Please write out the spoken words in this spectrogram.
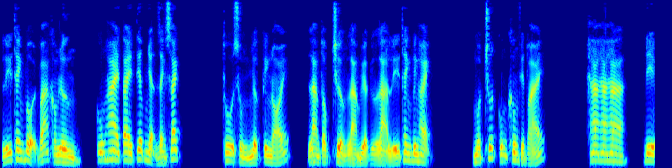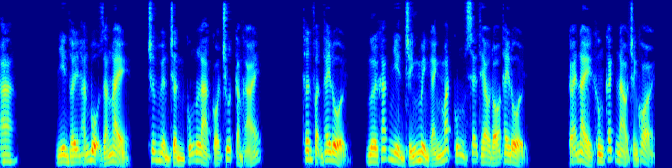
lý thanh vội vã không lưng, cũng hai tay tiếp nhận danh sách. Thu sùng nhược kinh nói, làm tộc trưởng làm việc là lý thanh vinh hạnh. Một chút cũng không phiền thoái ha ha ha, đi a. Nhìn thấy hắn bộ dáng này, trương huyền trần cũng là có chút cảm khái. Thân phận thay đổi, người khác nhìn chính mình ánh mắt cũng sẽ theo đó thay đổi cái này không cách nào tránh khỏi.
